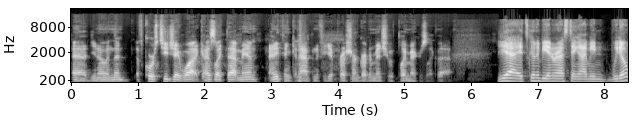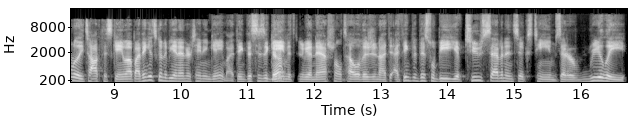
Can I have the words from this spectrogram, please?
Uh, you know, and then of course TJ Watt. Guys like that, man, anything can happen if you get pressure on Gardner Minshew with playmakers like that. Yeah, it's going to be interesting. I mean, we don't really talk this game up. I think it's going to be an entertaining game. I think this is a game. Yeah. It's going to be a national television. I, th- I think that this will be. You have two seven and six teams that are really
